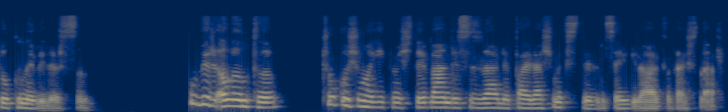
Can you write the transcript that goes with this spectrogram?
dokunabilirsin. Bu bir alıntı. Çok hoşuma gitmişti. Ben de sizlerle paylaşmak istedim sevgili arkadaşlar.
